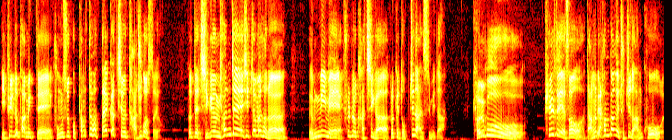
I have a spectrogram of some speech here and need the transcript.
이 필드 파밍 때 궁수고 평타만 딸깍 치면 다 죽었어요. 그런데 지금 현재 시점에서는 음림의 풀돌 가치가 그렇게 높지는 않습니다. 결국 필드에서 낭래 한 방에 죽지도 않고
